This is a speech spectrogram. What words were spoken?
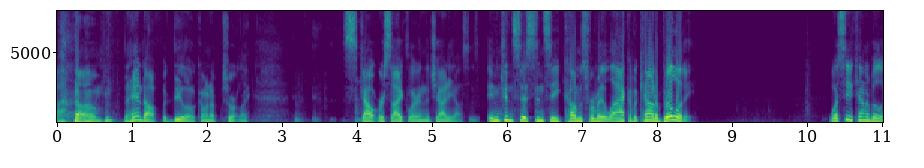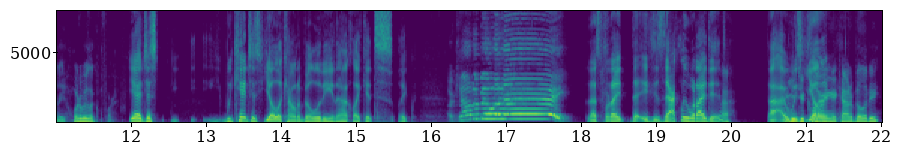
Um, the handoff with D'Lo coming up shortly. Scout recycler in the chatty houses. Inconsistency comes from a lack of accountability. what's the accountability? What are we looking for? Yeah, just y- y- we can't just yell accountability and act like it's like Accountability! that's what I that is exactly what I did. Yeah. That I Are you was declaring yelling. accountability.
